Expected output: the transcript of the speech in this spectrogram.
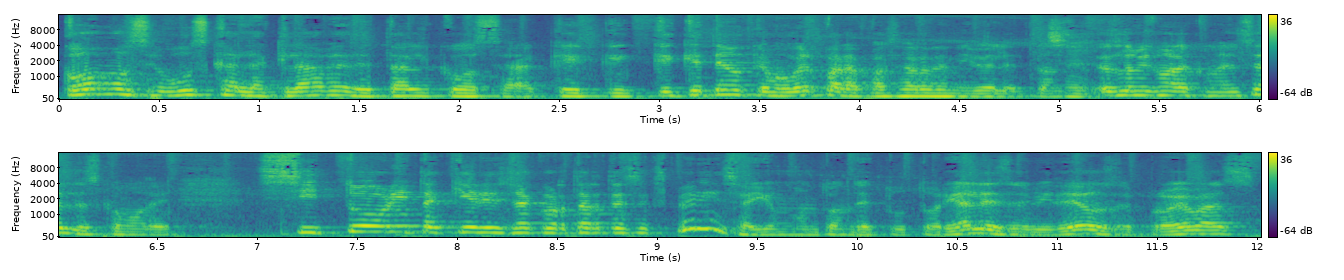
¿cómo se busca la clave de tal cosa? ¿Qué, qué, qué, tengo que mover para pasar de nivel? Entonces, es lo mismo ahora con el Zelda, es como de, si tú ahorita quieres ya cortarte esa experiencia, hay un montón de tutoriales, de videos, de pruebas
